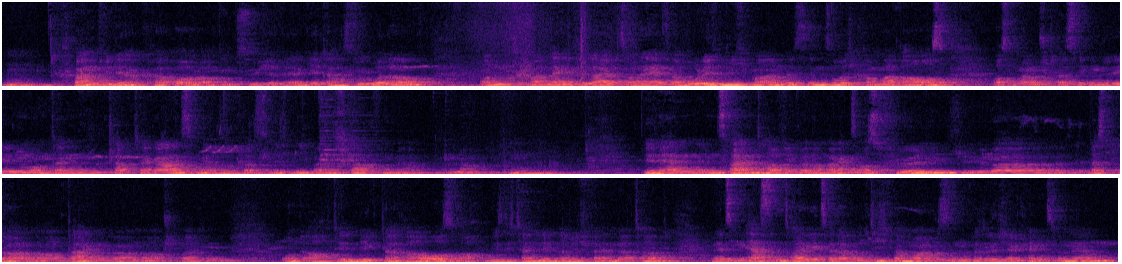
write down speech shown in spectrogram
Mhm. Spannend, wie der Körper oder auch die Psyche reagiert. Da hast du Urlaub und man denkt vielleicht so, na jetzt erhole ich mich mal ein bisschen so, ich komme mal raus aus meinem stressigen Leben und dann klappt ja gar nichts mehr so plötzlich, nicht beim Schlafen mehr. Genau. Mhm. Wir werden im zweiten Teil auf jeden Fall nochmal ganz ausführlich über das Burnout, deinen Burnout sprechen und auch den Weg da raus, auch wie sich dein Leben dadurch verändert hat. Und jetzt im ersten Teil geht es ja darum, dich nochmal ein bisschen persönlicher kennenzulernen.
